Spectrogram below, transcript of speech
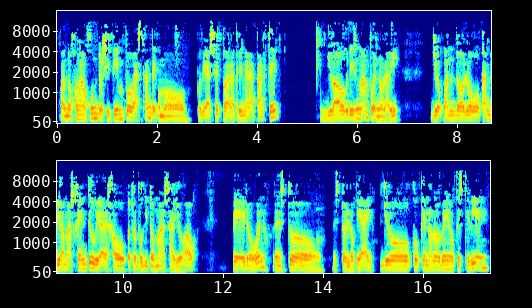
cuando juegan juntos y tiempo bastante, como podía ser toda la primera parte, yo a Grisman pues no la vi. Yo cuando luego cambio a más gente hubiera dejado otro poquito más a Joao. Pero bueno, esto, esto es lo que hay. Yo Coque no lo veo que esté bien.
